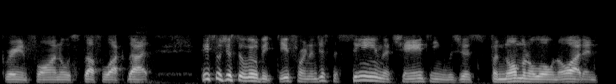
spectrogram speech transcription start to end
grand finals, stuff like that. This was just a little bit different, and just the singing and the chanting was just phenomenal all night. And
